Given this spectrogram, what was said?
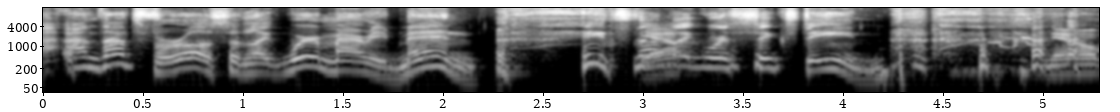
and that's for us. And like, we're married men. it's not yep. like we're 16. no,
